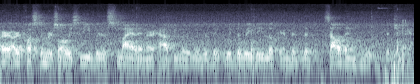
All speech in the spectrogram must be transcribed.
our, our customers always leave with a smile and are happy with, with, with, the, with the way they look and the, that southern groove that you get.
